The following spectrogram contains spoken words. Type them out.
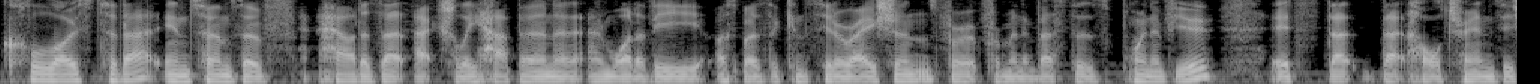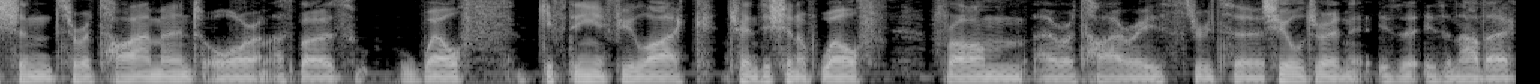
close to that in terms of how does that actually happen and, and what are the, I suppose, the considerations for from an investor's point of view. It's that that whole transition to retirement, or I suppose wealth gifting, if you like, transition of wealth from uh, retirees through to children is a, is another.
